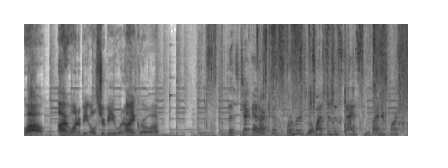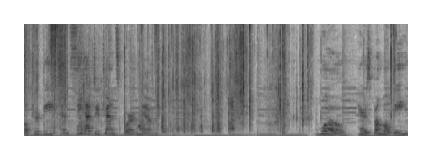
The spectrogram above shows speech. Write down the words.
Wow, I want to be Ultra Bee when I grow up. Let's check out our Transformers Robots in Disguise Combiner Force Ultra Bee and see how to transform him. Whoa, here's Bumblebee,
